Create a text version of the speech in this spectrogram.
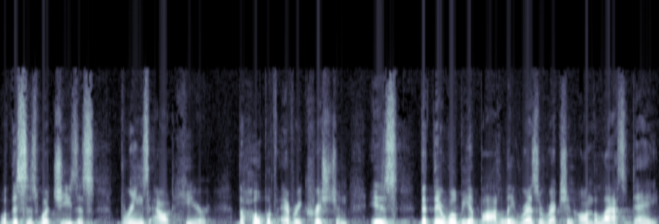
Well, this is what Jesus brings out here. The hope of every Christian is that there will be a bodily resurrection on the last day.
